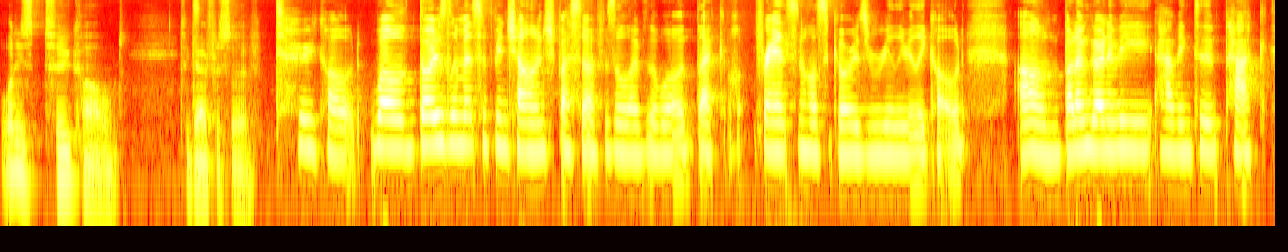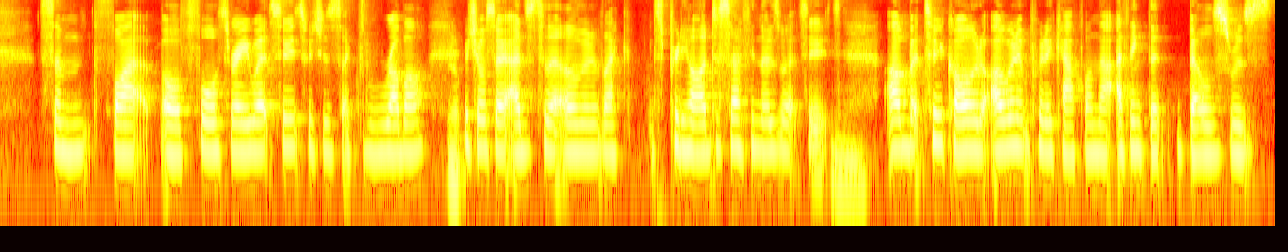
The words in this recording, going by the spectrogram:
what is too cold to go for a surf? Too cold. Well, those limits have been challenged by surfers all over the world. Like France and Hossegor is really, really cold. Um, but I'm going to be having to pack some five or four three wetsuits, which is like rubber, Yep. which also adds to the element of like it's pretty hard to surf in those wetsuits. Um, but too cold, I wouldn't put a cap on that. I think that Bells was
